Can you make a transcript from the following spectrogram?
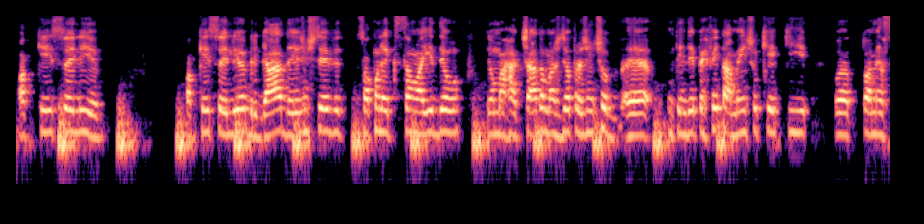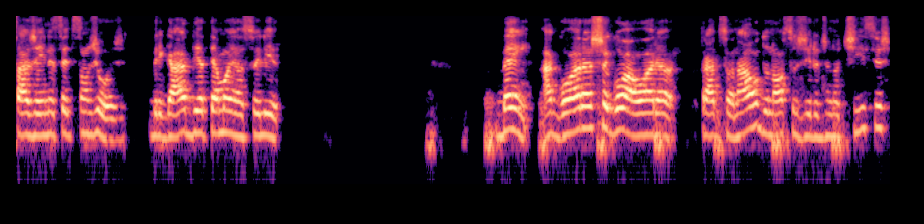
Ok, Sueli. Ok, Sueli, obrigada. E a gente teve sua conexão aí, deu, deu uma rateada, mas deu para a gente é, entender perfeitamente o que, que a tua mensagem aí nessa edição de hoje. Obrigada e até amanhã, Sueli. Bem, agora chegou a hora tradicional do nosso giro de notícias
